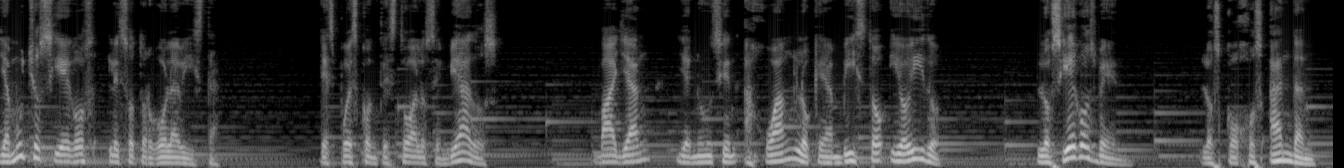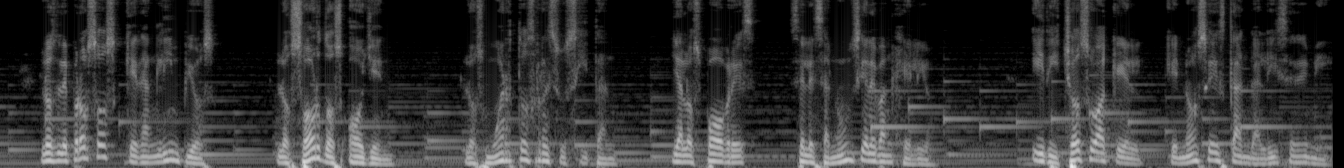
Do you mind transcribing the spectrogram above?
y a muchos ciegos les otorgó la vista. Después contestó a los enviados, Vayan y anuncien a Juan lo que han visto y oído. Los ciegos ven, los cojos andan, los leprosos quedan limpios, los sordos oyen, los muertos resucitan, y a los pobres se les anuncia el Evangelio. Y dichoso aquel que no se escandalice de mí.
